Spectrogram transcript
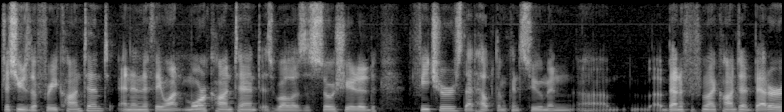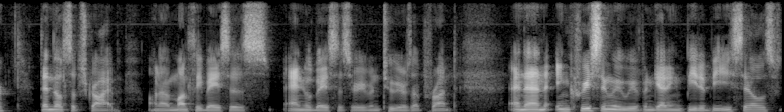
just use the free content, and then if they want more content as well as associated features that help them consume and uh, benefit from that content better, then they'll subscribe on a monthly basis, annual basis, or even two years up front. And then increasingly, we've been getting B2B sales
